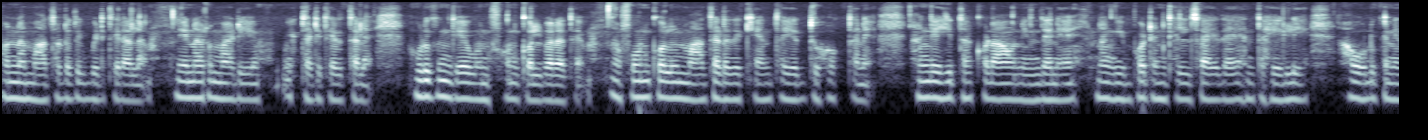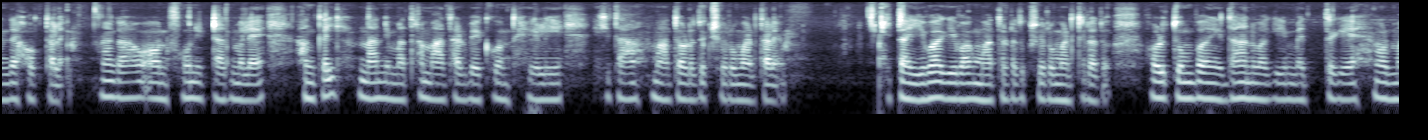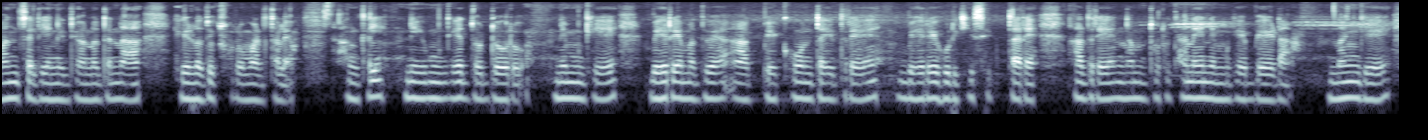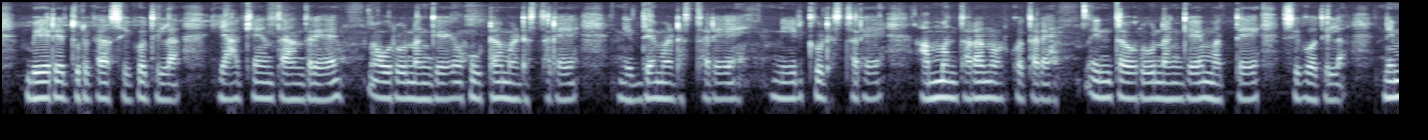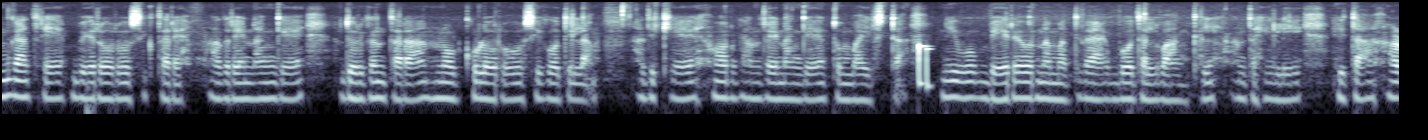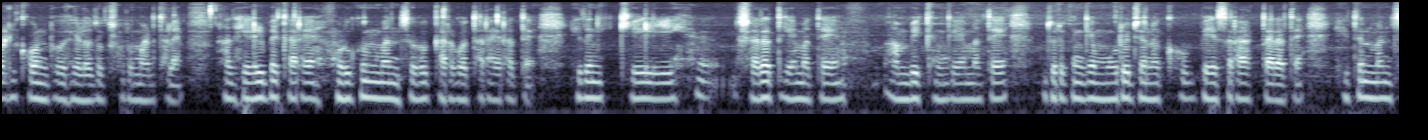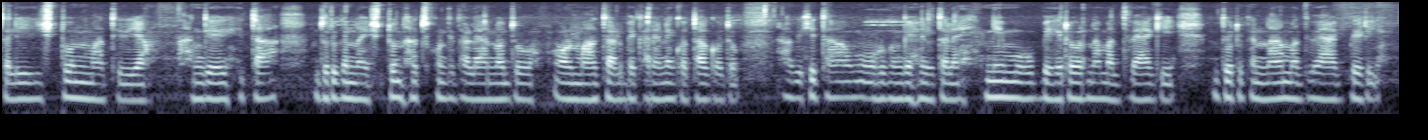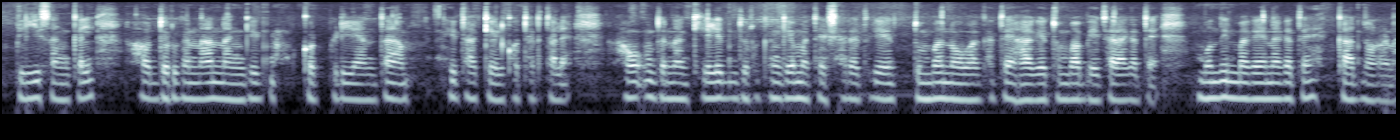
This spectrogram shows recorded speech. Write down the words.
ಅವನ್ನ ಮಾತಾಡೋದಕ್ಕೆ ಬಿಡ್ತಿರಲ್ಲ. ಏನಾದ್ರು ಮಾಡಿ ತಡಿತಿರ್ತಾಳೆ ಹುಡುಗನಿಗೆ ಒಂದು ಫೋನ್ ಕಾಲ್ ಬರುತ್ತೆ. ಆ ಫೋನ್ ಕಾಲ್ ಮಾತಾಡೋದಕ್ಕೆ ಅಂತ ಎದ್ದು ಹೋಗ್ತಾನೆ. ಹಾಗೆ ಈತ ಕೂಡ ಅವನ ಹಿಂದೆನೆ ನಂಗೆ ಇಂಪಾರ್ಟೆಂಟ್ ಕೆಲಸ ಇದೆ ಅಂತ ಹೇಳಿ ಆ ಹುಡುಗನಿಂದ ಹೋಗ್ತಾಳೆ. ಆಗ ಅವ್ನು ಫೋನ್ ಇಟ್ಟಾದಮೇಲೆ, ಅಂಕಲ್, ನಾನು ನಿಮ್ಮ ಹತ್ರ ಮಾತಾಡಬೇಕು ಅಂತ ಹೇಳಿ ಈತ ಮಾತಾಡೋದಕ್ಕೆ ಶುರು ಮಾಡ್ತಾಳೆ. ಈತ ಇವಾಗ ಇವಾಗ ಮಾತಾಡೋದಕ್ಕೆ ಶುರು ಮಾಡ್ತಿರೋದು. ಅವಳು ತುಂಬ ನಿಧಾನವಾಗಿ ಮೆತ್ತಗೆ ಅವಳ ಮನಸ್ಸಲ್ಲಿ ಏನಿದೆಯೋ ಅನ್ನೋದನ್ನು ಹೇಳೋದಕ್ಕೆ ಶುರು ಮಾಡ್ತಾಳೆ. ಅಂಕಲ್, ನಿಮಗೆ ದೊಡ್ಡವರು. ನಿಮಗೆ ಬೇರೆ ಮದುವೆ ಆಗಬೇಕು ಅಂತ ಇದ್ದರೆ ಬೇರೆ ಹುಡುಗಿ ಸಿಗ್ತಾರೆ. ಆದರೆ ನಮ್ಮ ದುರ್ಗನೇ ನಿಮಗೆ ಬೇಡ. ನನಗೆ ಬೇರೆ ದುರ್ಗ ಸಿಗೋದಿಲ್ಲ. ಯಾಕೆ ಅಂತ ಅಂದರೆ ಅವರು ನನಗೆ ಊಟ ಮಾಡಿಸ್ತಾರೆ, ನಿದ್ದೆ ಮಾಡಿಸ್ತಾರೆ, ನೀರು ಕುಡಿಸ್ತಾರೆ, ಅಮ್ಮನ ಥರ ನೋಡ್ಕೋತಾರೆ. ಇಂಥವರು ನನಗೆ ಮತ್ತೆ ಸಿಗೋದಿಲ್ಲ. ನಿಮಗಾದ್ರೆ ಬೇರೆಯವರು ಸಿಗ್ತಾರೆ, ಆದರೆ ನನಗೆ ದುರ್ಗನ ಥರ ನೋಡ್ಕೊಳ್ಳೋರು ಸಿಗೋದಿಲ್ಲ. ಅದಕ್ಕೆ ಅವ್ರಿಗಂದರೆ ನನಗೆ ತುಂಬ ಇಷ್ಟ. ನೀವು ಬೇರೆಯವ್ರನ್ನ ಮದುವೆ ಆಗ್ಬೋದಲ್ವಾ ಅಂಕಲ್? ಅಂತ ಹೇಳಿ ಹಿತ ಅಳ್ಕೊಂಡು ಹೇಳೋದಕ್ಕೆ ಶುರು ಮಾಡ್ತಾಳೆ. ಅದು ಹೇಳ್ಬೇಕಾದ್ರೆ ಹುಡುಗನ ಮನಸ್ಸು ಕರಗೋ ಥರ ಇರುತ್ತೆ. ಇದನ್ನು ಕೇಳಿ ಶರತ್ಗೆ ಮತ್ತು ಅಂಬಿಕಂಗೆ ಮತ್ತು ದುರ್ಗಂಗೆ ಮೂರು ಜನಕ್ಕೂ ಬೇಸರ ಆಗ್ತಾ ಇರುತ್ತೆ. ಈತನ ಮನಸ್ಸಲ್ಲಿ ಇಷ್ಟೊಂದು ಮಾತಿದೆಯಾ? ಹಾಗೆ ಈತ ದುರ್ಗನ್ನ ಇಷ್ಟೊಂದು ಹಚ್ಕೊಂಡಿದ್ದಾಳೆ ಅನ್ನೋದು ಅವಳು ಮಾತಾಡ್ಬೇಕಾದ್ರೆ ಗೊತ್ತಾಗೋದು. ಹಾಗೆ ಈತ ಹುಡುಗಂಗೆ ಹೇಳ್ತಾಳೆ, ನೀವು ಬೇರೆಯವ್ರನ್ನ ಮದುವೆ ಆಗಿ, ದುರ್ಗನ್ನ ಮದುವೆ ಆಗಬೇಡಿ. ಪ್ಲೀಸ್ ಅಂಕಲ್, ಆ ದುರ್ಗನ್ನ ನನಗೆ ಕೊಟ್ಬಿಡಿ ಅಂತ ಈತ ಕೇಳ್ಕೊತಿರ್ತಾಳೆ. ಅದನ್ನು ಕೇಳಿದ ದುರ್ಗಂಗೆ ಮತ್ತು ಶರತ್ಗೆ ತುಂಬ ನೋವಾಗುತ್ತೆ, ಹಾಗೆ ತುಂಬ ಬೇಜಾರಾಗುತ್ತೆ. ಮುಂದಿನ ಭಾಗ ಏನಾಗುತ್ತೆ? ಕಾದು ನೋಡೋಣ.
